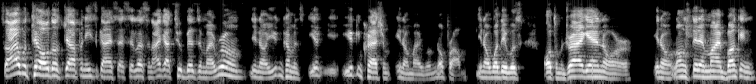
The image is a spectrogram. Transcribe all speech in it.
So I would tell those Japanese guys, I said, listen, I got two beds in my room. You know, you can come and you, you can crash in, you know, my room, no problem. You know, whether it was Ultimo Dragon or, you know, long as they didn't mind bunking,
